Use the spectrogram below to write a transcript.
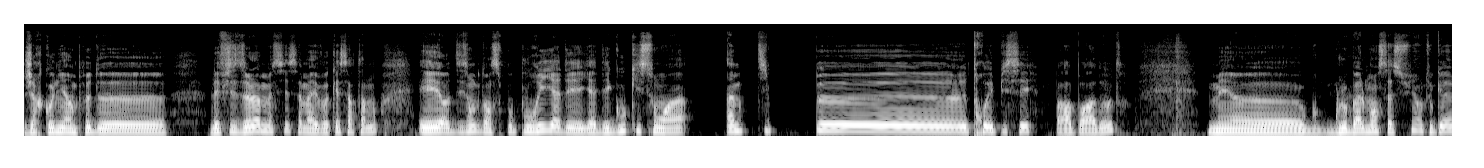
j'ai reconnu un peu de Les Fils de l'homme aussi, ça m'a évoqué certainement. Et euh, disons que dans ce pot pourri, il y a des y a des goûts qui sont un, un petit peu trop épicés par rapport à d'autres. Mais globalement, ça suit. En tout cas,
